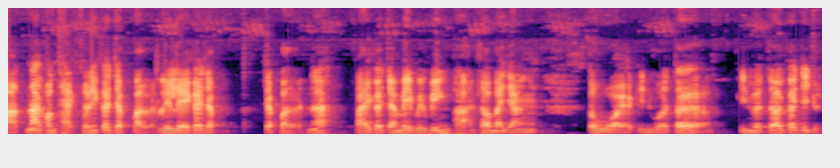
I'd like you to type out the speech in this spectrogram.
ตัดหน้าคอนแทคตัวนี้ก็จะเปิดรีเลย์ก็จะจะเปิดนะไฟก็จะไม่ไปวิ่งผ่านเข้ามายังตัวอินเวอร์เตอร์อินเวอร์เตอร์ก็จะหยุด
